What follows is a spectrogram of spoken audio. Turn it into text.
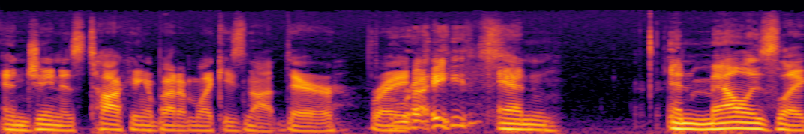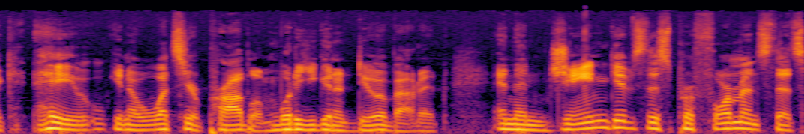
and Jayne is talking about him like he's not there, right? Right. And and Mal is like, "Hey, you know, what's your problem? What are you going to do about it?" And then Jayne gives this performance that's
